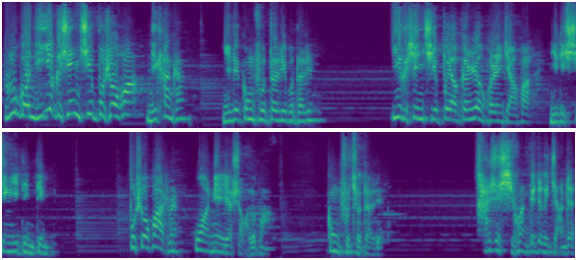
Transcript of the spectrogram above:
如果你一个星期不说话，你看看你的功夫得力不得力？一个星期不要跟任何人讲话，你的心一定定。不说话是不是妄念也少了吧？功夫就得力了。还是喜欢跟这个讲这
